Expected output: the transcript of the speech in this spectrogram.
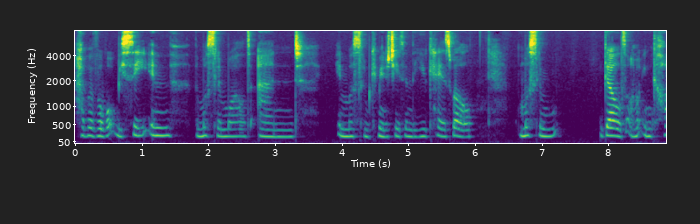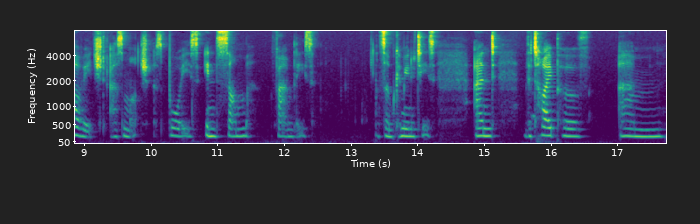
However, what we see in the Muslim world and in Muslim communities in the UK as well, Muslim girls are not encouraged as much as boys in some families, in some communities. And the type of um,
